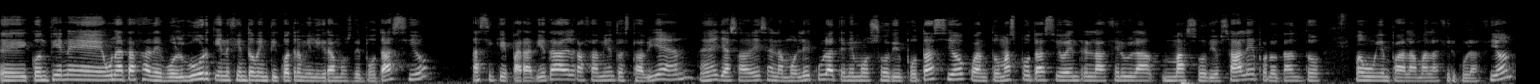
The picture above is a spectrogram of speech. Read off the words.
Eh, contiene una taza de bulgur, tiene 124 miligramos de potasio, Así que para dieta de adelgazamiento está bien, ¿eh? ya sabéis, en la molécula tenemos sodio y potasio, cuanto más potasio entre en la célula, más sodio sale, por lo tanto va muy bien para la mala circulación.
